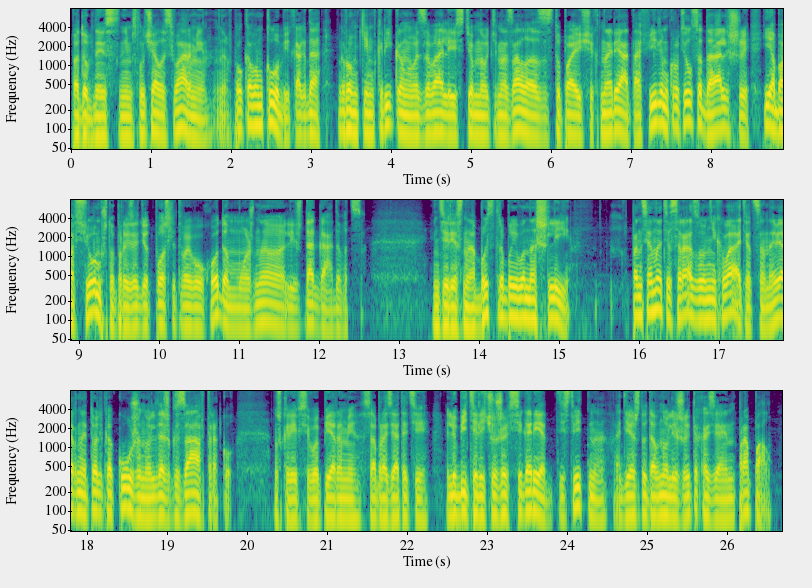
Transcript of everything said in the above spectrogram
Подобное с ним случалось в армии, в полковом клубе, когда громким криком вызывали из темного кинозала заступающих наряд, а фильм крутился дальше, и обо всем, что произойдет после твоего ухода, можно лишь догадываться. Интересно, а быстро бы его нашли? В пансионате сразу не хватится, наверное, только к ужину или даже к завтраку. Но, скорее всего, первыми сообразят эти любители чужих сигарет. Действительно, одежда давно лежит, а хозяин пропал.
